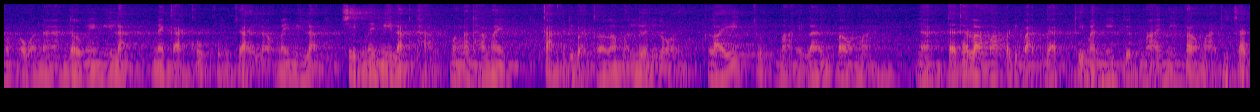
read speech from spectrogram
ก็ภาวนา โดยไม่มีหลักในการควบคุมใจเราไม่มีหลักศีลไม่มีหลักธรรมมันก็ทำให้การปฏิบัติของเรามันเลื่อนลอยไร้จุดหมายไร้เป้าหมาย นะแต่ถ้าเรามาปฏิบัติแบบที่มันมีจุดหมายมีเป้าหมายที่ชัด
